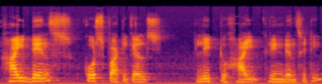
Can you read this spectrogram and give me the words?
High dense coarse particles lead to high green density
